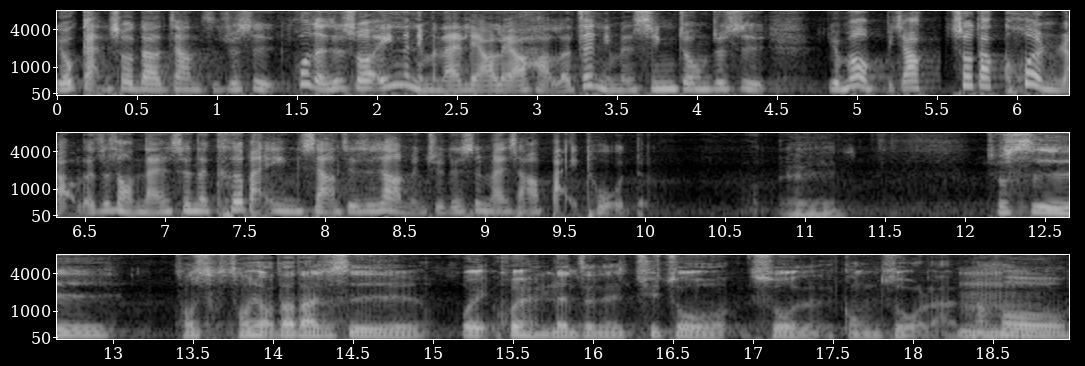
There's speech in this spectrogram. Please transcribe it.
有感受到这样子，就是或者是说，哎、欸，那你们来聊聊好了，在你们心中，就是有没有比较受到困扰的这种男生的刻板印象，其实让你们觉得是蛮想要摆脱的。呃、欸，就是从从小到大，就是会会很认真的去做所有的工作啦，嗯、然后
